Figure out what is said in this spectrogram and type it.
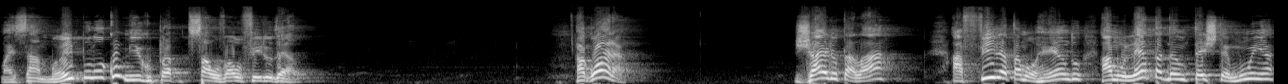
mas a mãe pulou comigo para salvar o filho dela. Agora, Jairo está lá, a filha está morrendo, a mulher está dando testemunha,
